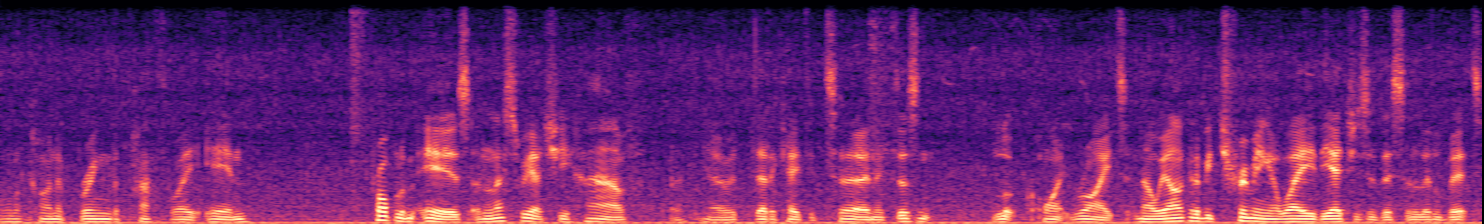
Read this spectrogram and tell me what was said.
I want to kind of bring the pathway in. Problem is, unless we actually have a, you know, a dedicated turn, it doesn't look quite right. Now we are going to be trimming away the edges of this a little bit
